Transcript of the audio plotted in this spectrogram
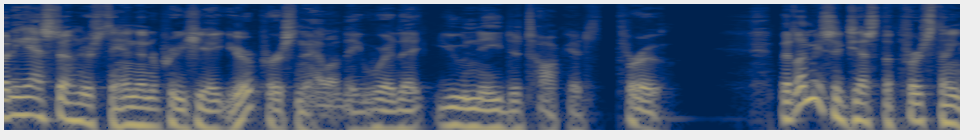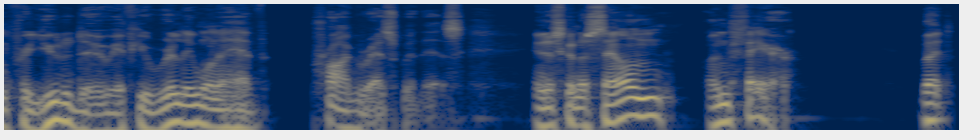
But he has to understand and appreciate your personality where that you need to talk it through. But let me suggest the first thing for you to do if you really want to have progress with this. And it's going to sound unfair, but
